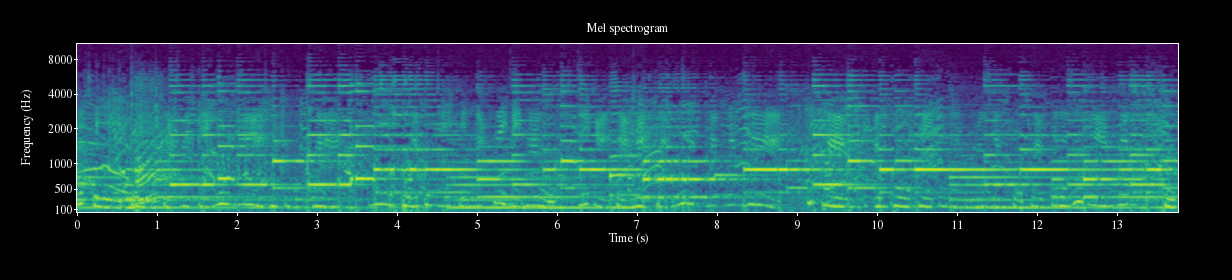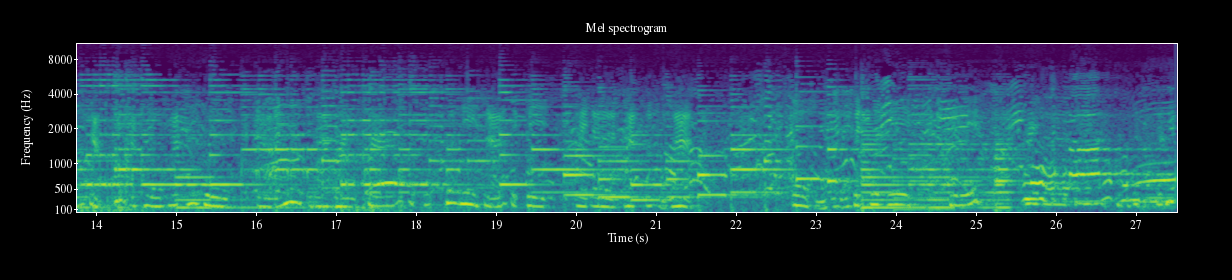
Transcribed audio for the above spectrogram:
ที่ปีเราแต่ว่าหน้าที่ ลูกหลานคนนี้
